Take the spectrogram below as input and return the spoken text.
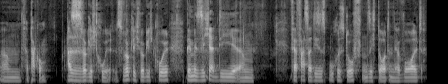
ähm, Verpackung. Also es ist wirklich cool. Es ist wirklich, wirklich cool. Bin mir sicher, die ähm, Verfasser dieses Buches durften sich dort in der Vault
